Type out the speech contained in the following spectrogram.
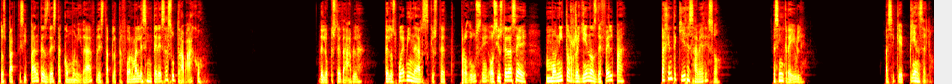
Los participantes de esta comunidad, de esta plataforma, les interesa su trabajo, de lo que usted habla, de los webinars que usted produce, o si usted hace monitos rellenos de felpa. La gente quiere saber eso. Es increíble. Así que piénselo.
